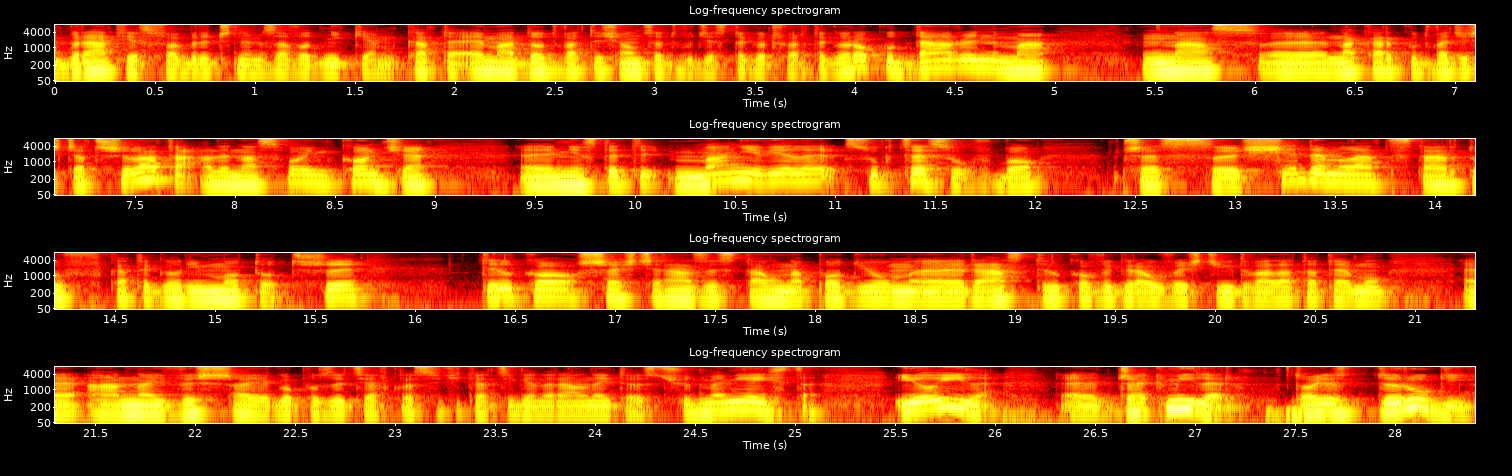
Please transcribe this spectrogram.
Brat jest fabrycznym zawodnikiem KTM do 2024 roku. Darren ma na, na karku 23 lata, ale na swoim koncie E, niestety ma niewiele sukcesów, bo przez 7 lat startów w kategorii Moto 3 tylko 6 razy stał na podium, e, raz tylko wygrał wyścig 2 lata temu, e, a najwyższa jego pozycja w klasyfikacji generalnej to jest siódme miejsce. I o ile Jack Miller to jest drugi,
